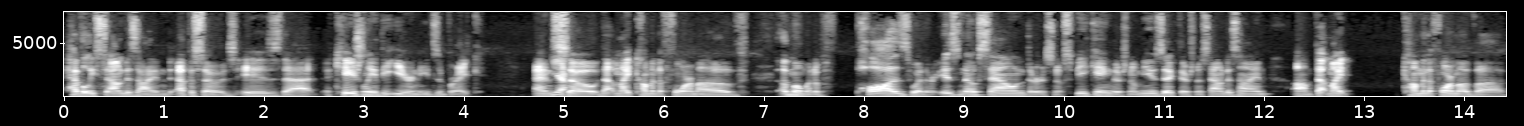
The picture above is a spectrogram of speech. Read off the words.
heavily sound designed episodes, is that occasionally the ear needs a break. And yeah. so that might come in the form of a moment of pause where there is no sound, there's no speaking, there's no music, there's no sound design. Um, that might come in the form of a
